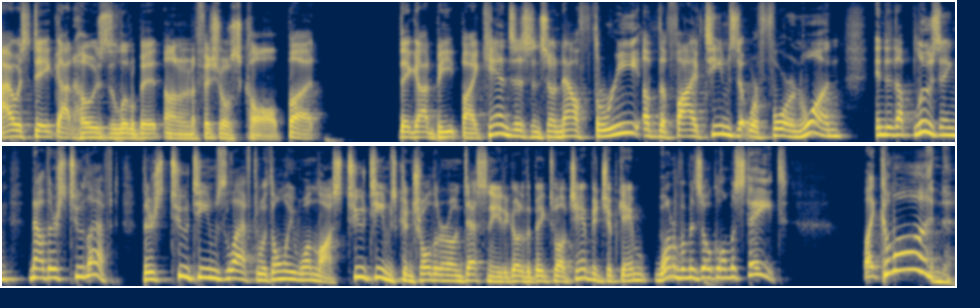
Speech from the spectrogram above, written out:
Iowa State got hosed a little bit on an official's call, but they got beat by Kansas. And so now three of the five teams that were four and one ended up losing. Now there's two left. There's two teams left with only one loss. Two teams control their own destiny to go to the Big 12 championship game. One of them is Oklahoma State. Like, come on.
